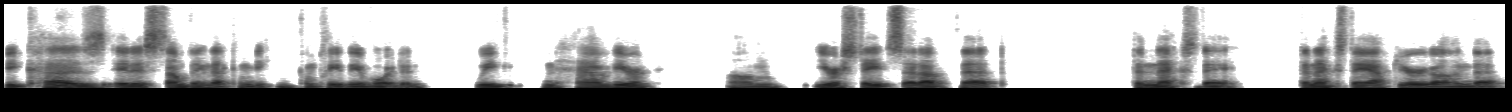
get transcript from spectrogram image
because it is something that can be completely avoided. We can have your um, your estate set up that the next day, the next day after you're gone, that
